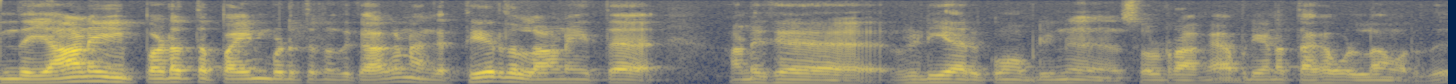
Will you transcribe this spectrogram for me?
இந்த யானை படத்தை பயன்படுத்துனதுக்காக நாங்கள் தேர்தல் ஆணையத்தை அணுக ரெடியாக இருக்கோம் அப்படின்னு சொல்கிறாங்க அப்படியான தகவல்லாம் வருது.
